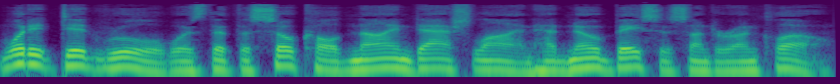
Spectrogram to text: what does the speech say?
What it did rule was that the so called nine dash line had no basis under UNCLOS.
